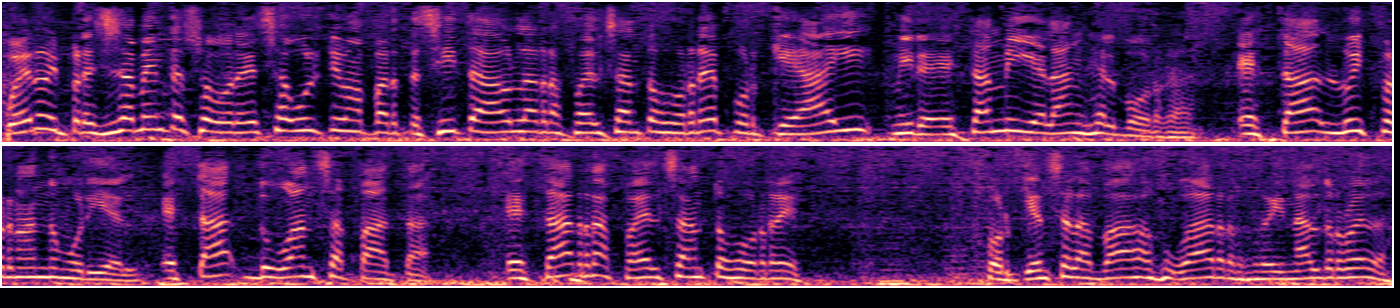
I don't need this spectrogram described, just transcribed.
Bueno, y precisamente sobre esa última partecita habla Rafael Santos Borré, porque ahí, mire, está Miguel Ángel Borja, está Luis Fernando Muriel, está Duan Zapata, está Rafael Santos Borré. ¿Por quién se las va a jugar Reinaldo Rueda?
